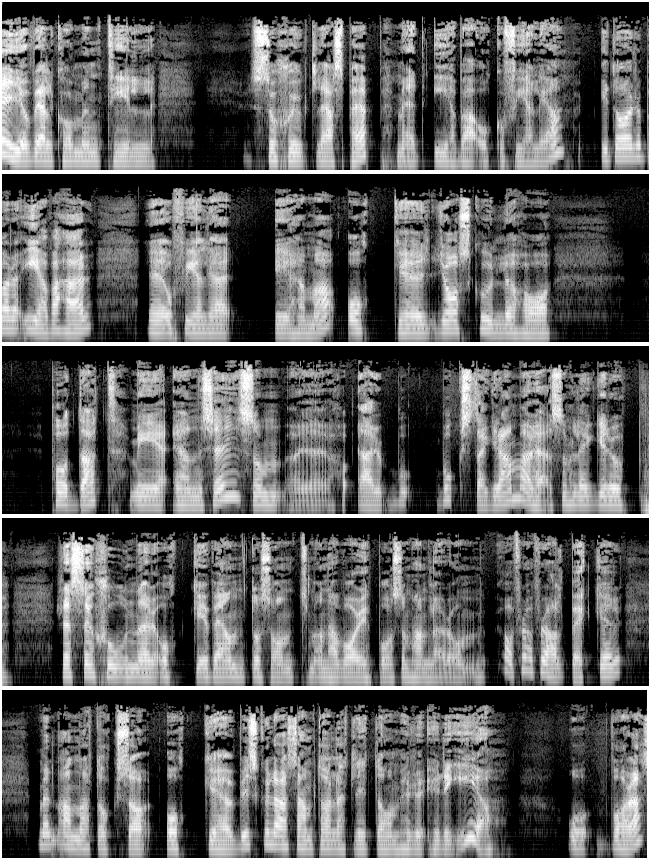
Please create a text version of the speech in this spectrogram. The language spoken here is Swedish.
Hej och välkommen till Så sjukt läspepp med Eva och Ofelia. Idag är det bara Eva här. Eh, Ofelia är hemma och eh, jag skulle ha poddat med en tjej som eh, är bo bokstagrammar här som lägger upp recensioner och event och sånt man har varit på som handlar om ja, framförallt böcker men annat också. Och och eh, vi skulle ha samtalat lite om hur, hur det är att vara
